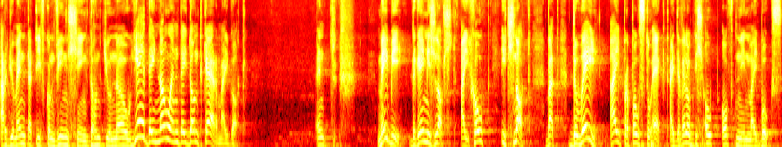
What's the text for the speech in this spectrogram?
argumentative, convincing, don't you know? Yeah, they know and they don't care, my God. And maybe the game is lost. I hope it's not. But the way I propose to act, I develop this often in my books,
